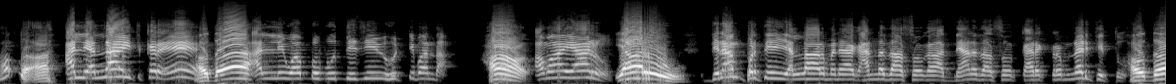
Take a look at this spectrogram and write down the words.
ಹೌದಾ? ಅಲ್ಲಿ ಎಲ್ಲಾ ಐತ್ ಕರೆ. ಹೌದಾ? ಅಲ್ಲಿ ಒಬ್ಬ ಬುದ್ಧಿಜೀವಿ ಹುಟ್ಟಿ ಬಂದ. ಹೌದ್ ಅವ ಯಾರು? ಯಾರು? ದಿನಂಪ್ರತಿ ಎಲ್ಲಾರ ಮನ್ಯಾಗ ಅನ್ನದಾಸೋಗ ಜ್ಞಾನದಾಸೋಗ ಕಾರ್ಯಕ್ರಮ ನಡೀತಿತ್ತು. ಹೌದಾ?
